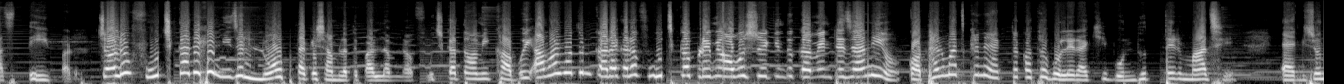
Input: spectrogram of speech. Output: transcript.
আসতেই পারো। চলো ফুচকা দেখে নিজের লোভটাকে সামলাতে পারলাম না। ফুচকা তো আমি খাবোই। আমার মতন কারা কারা ফুচকা প্রেমে অবশ্যই কিন্তু কমেন্টে জানিও। কথার মাঝখানে একটা কথা বলে রাখি বন্ধুত্বের মাঝে। একজন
